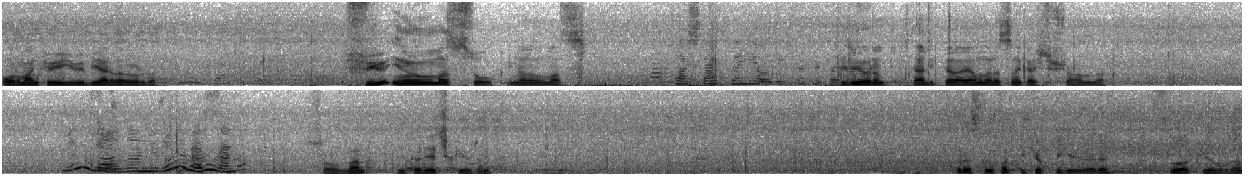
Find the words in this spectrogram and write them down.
orman köyü gibi bir yer var orada. Suyu inanılmaz soğuk, inanılmaz. Taşlar kayıyor dikkat et. Biliyorum terlikler ayağımın arasına kaçtı şu anda. Soldan yürüsene. Soldan yukarıya çıkıyor canım. Burası da ufak bir köprü gibi böyle. Su akıyor buradan.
